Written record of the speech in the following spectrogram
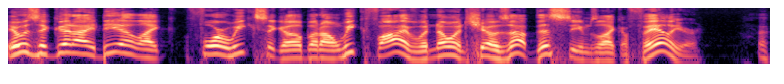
it was a good idea like four weeks ago, but on week five, when no one shows up, this seems like a failure.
